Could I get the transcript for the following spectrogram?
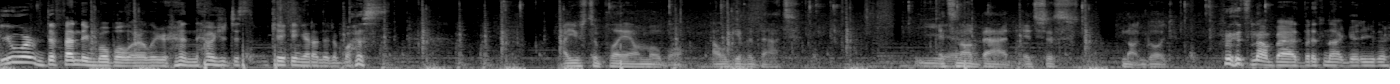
you were defending mobile earlier, and now you're just kicking it under the bus. I used to play on mobile. I'll give it that. Yeah. It's not bad. It's just not good. it's not bad, but it's not good either.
